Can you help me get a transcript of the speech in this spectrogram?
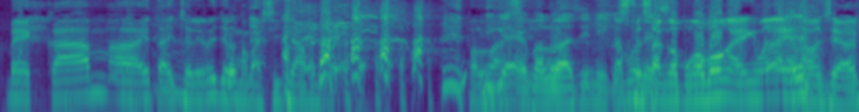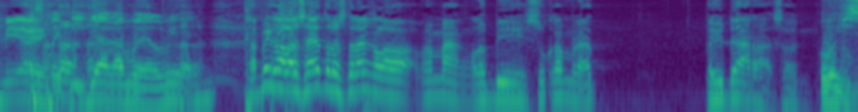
Beckham. Beckham, eh, Ita Icelina jeung Mama si Jambe. Tiga Evaluasi. evaluasi nih. Kamu Terus sanggup ngomong aing mah eh lawan si Elmi eh. SP3 kamu Elmi. Tapi kalau saya terus terang kalau memang lebih suka melihat payudara, Son. Uis.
